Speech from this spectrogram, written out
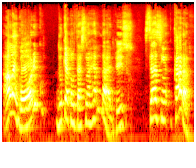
alegórico do que acontece na realidade. Isso. Você é assim, cara,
